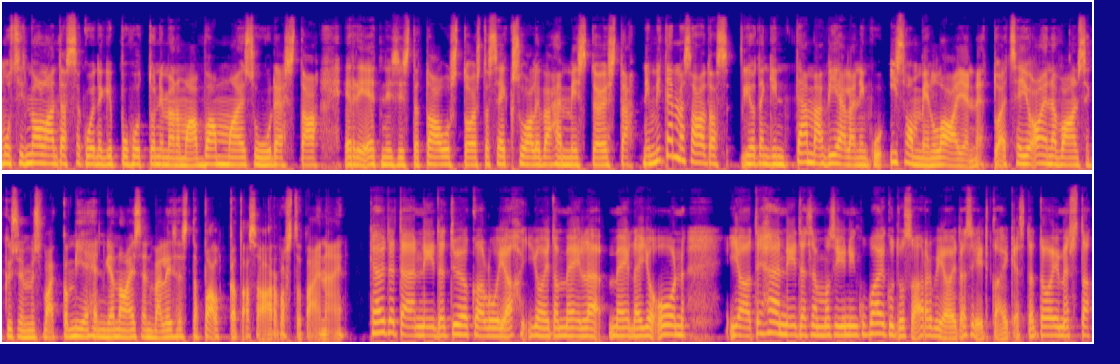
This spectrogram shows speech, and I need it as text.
mutta sitten me ollaan tässä kuitenkin puhuttu nimenomaan vammaisuudesta, eri etnisistä taustoista, seksuaalivähemmistöistä, niin miten me saataisiin jotenkin tämä vielä niin kuin isommin laajennettua, että se ei ole aina vaan se kysymys vaikka miehen ja naisen välisestä palkkatasa-arvosta tai näin? käytetään niitä työkaluja, joita meillä, meillä jo on, ja tehdään niitä semmoisia niin vaikutusarvioita siitä kaikesta toimesta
